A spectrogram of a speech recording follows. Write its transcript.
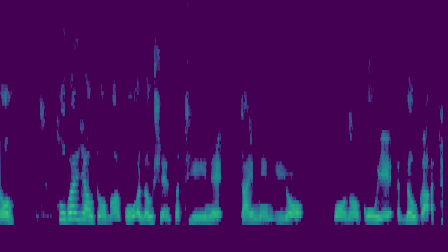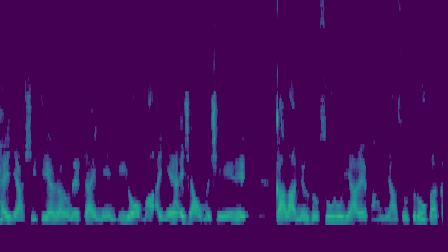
နော်ဟိုဘက်ရောက်တော့မှကို့အလုတ်ရှင်တထေးနဲ့တိုင်ပင်ပြီးတော့ပေါ့နော်ကိုယ့်ရဲ့အလုတ်ကအထက်အရာရှိတရားရောက်နဲ့တိုင်ပင်ပြီးတော့မှအရန်အယောင်မရဲတဲ့ ကာလာမျိုးဆိုစိုးလို့ရတယ်ဘာညာဆိုသူတို့ဘက်က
